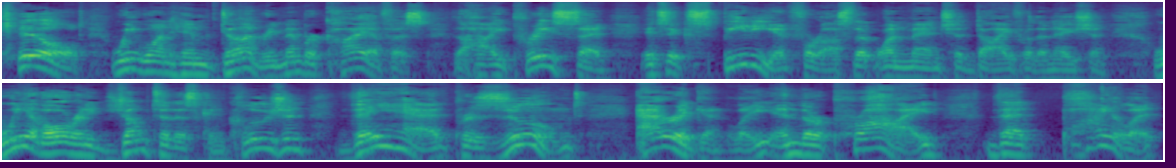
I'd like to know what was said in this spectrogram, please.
killed. We want him done. Remember, Caiaphas, the high priest, said, It's expedient for us that one man should die for the nation. We have already jumped to this conclusion. They had presumed arrogantly in their pride that Pilate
